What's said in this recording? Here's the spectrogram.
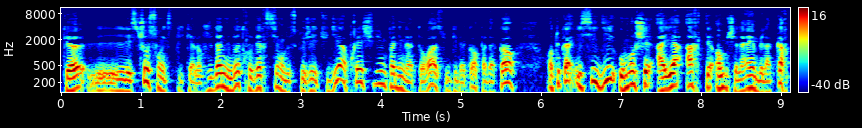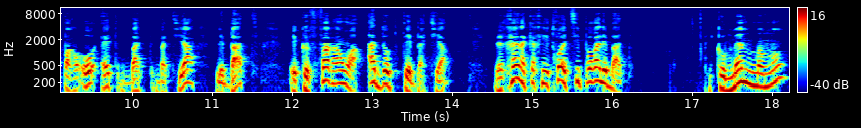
que les choses sont expliquées. Alors je vous donne une autre version de ce que j'ai étudié. Après, je suis pas la Torah, celui qui est d'accord, pas d'accord. En tout cas, ici il dit, ou Moshe aya arte om shelaem la paro et bat batia, les bat, et que Pharaon a adopté Batia, mais rien à et Tzipora les bat. Et qu'au même moment,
